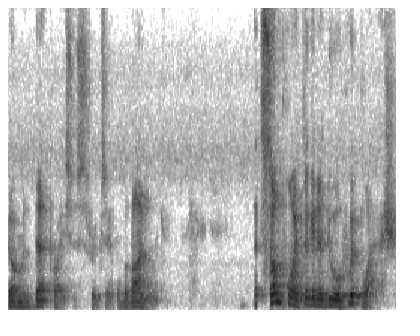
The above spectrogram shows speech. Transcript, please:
government debt prices, for example, the bond market, at some point they're going to do a whiplash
